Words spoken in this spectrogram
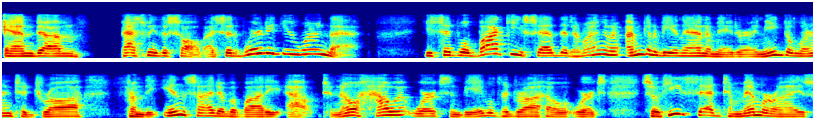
And um, passed me the salt. I said, Where did you learn that? He said, Well, Baki said that if I'm going to I'm going to be an animator, I need to learn to draw from the inside of a body out, to know how it works and be able to draw how it works. So he said to memorize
